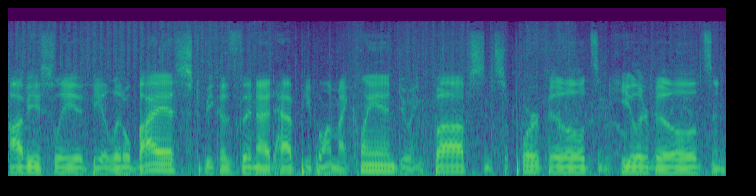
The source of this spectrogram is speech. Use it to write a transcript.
obviously it'd be a little biased because then I'd have people on my clan doing buffs and support builds and healer builds and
